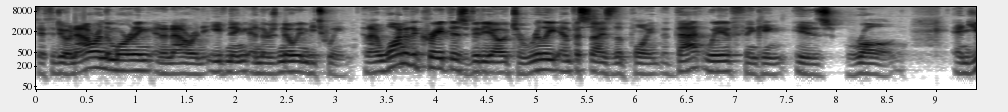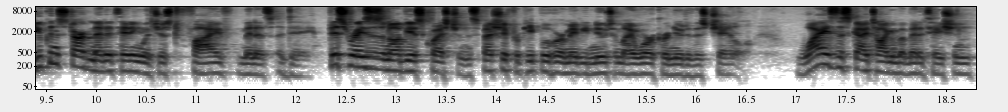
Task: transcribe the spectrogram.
You have to do an hour in the morning and an hour in the evening, and there's no in between. And I wanted to create this video to really emphasize the point that that way of thinking is wrong. And you can start meditating with just five minutes a day. This raises an obvious question, especially for people who are maybe new to my work or new to this channel. Why is this guy talking about meditation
